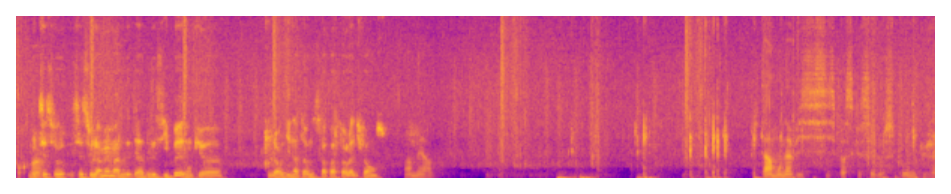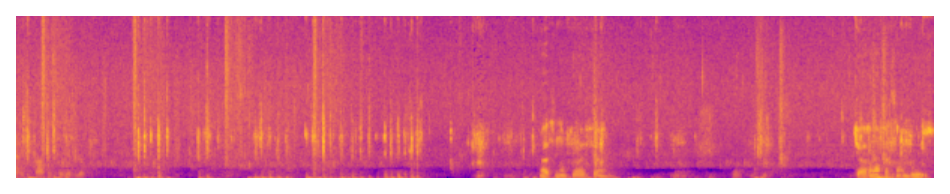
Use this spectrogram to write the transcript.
Pourquoi c'est sous, la même adre- adresse IP, donc euh, l'ordinateur ne sera pas faire la différence. Ah merde. Putain, à mon avis, si, si, c'est parce que c'est le spawn que j'arrive pas à péter les blocs. Ah, sinon je l'aurais fait. hein. Tu vas vraiment faire ça en boost?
